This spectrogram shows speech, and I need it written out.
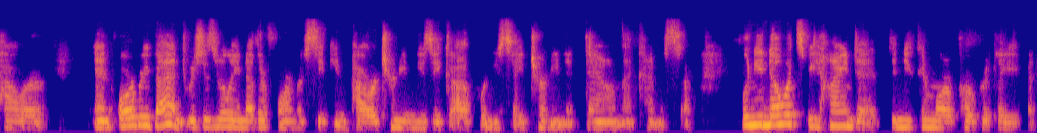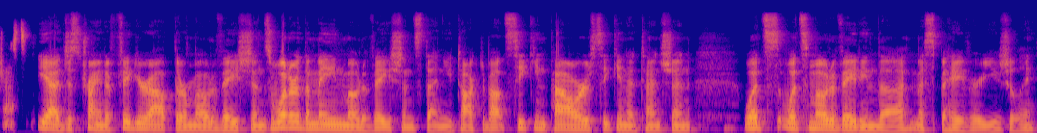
power and or revenge, which is really another form of seeking power, turning music up when you say turning it down, that kind of stuff when you know what's behind it, then you can more appropriately address it. Yeah, just trying to figure out their motivations. What are the main motivations then? You talked about seeking power, seeking attention. What's what's motivating the misbehavior usually?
